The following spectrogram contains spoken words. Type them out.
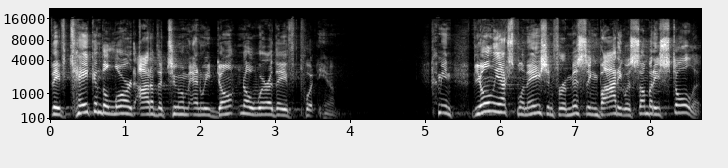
They've taken the Lord out of the tomb, and we don't know where they've put him. I mean, the only explanation for a missing body was somebody stole it.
